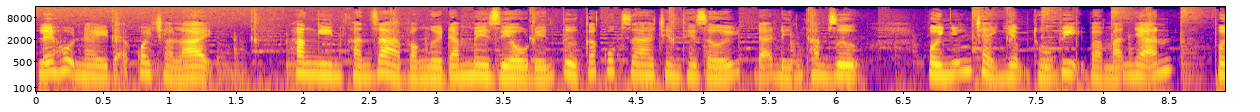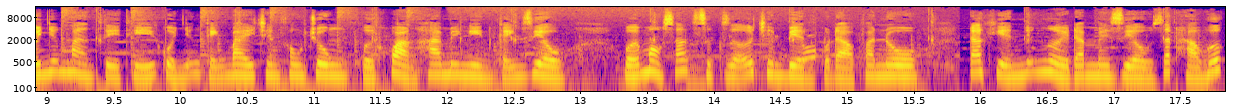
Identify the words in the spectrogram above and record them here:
lễ hội này đã quay trở lại. Hàng nghìn khán giả và người đam mê diều đến từ các quốc gia trên thế giới đã đến tham dự, với những trải nghiệm thú vị và mãn nhãn, với những màn tỉ thí của những cánh bay trên không trung với khoảng 20.000 cánh diều, với màu sắc rực rỡ trên biển của đảo Fano, đã khiến những người đam mê diều rất háo hức.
